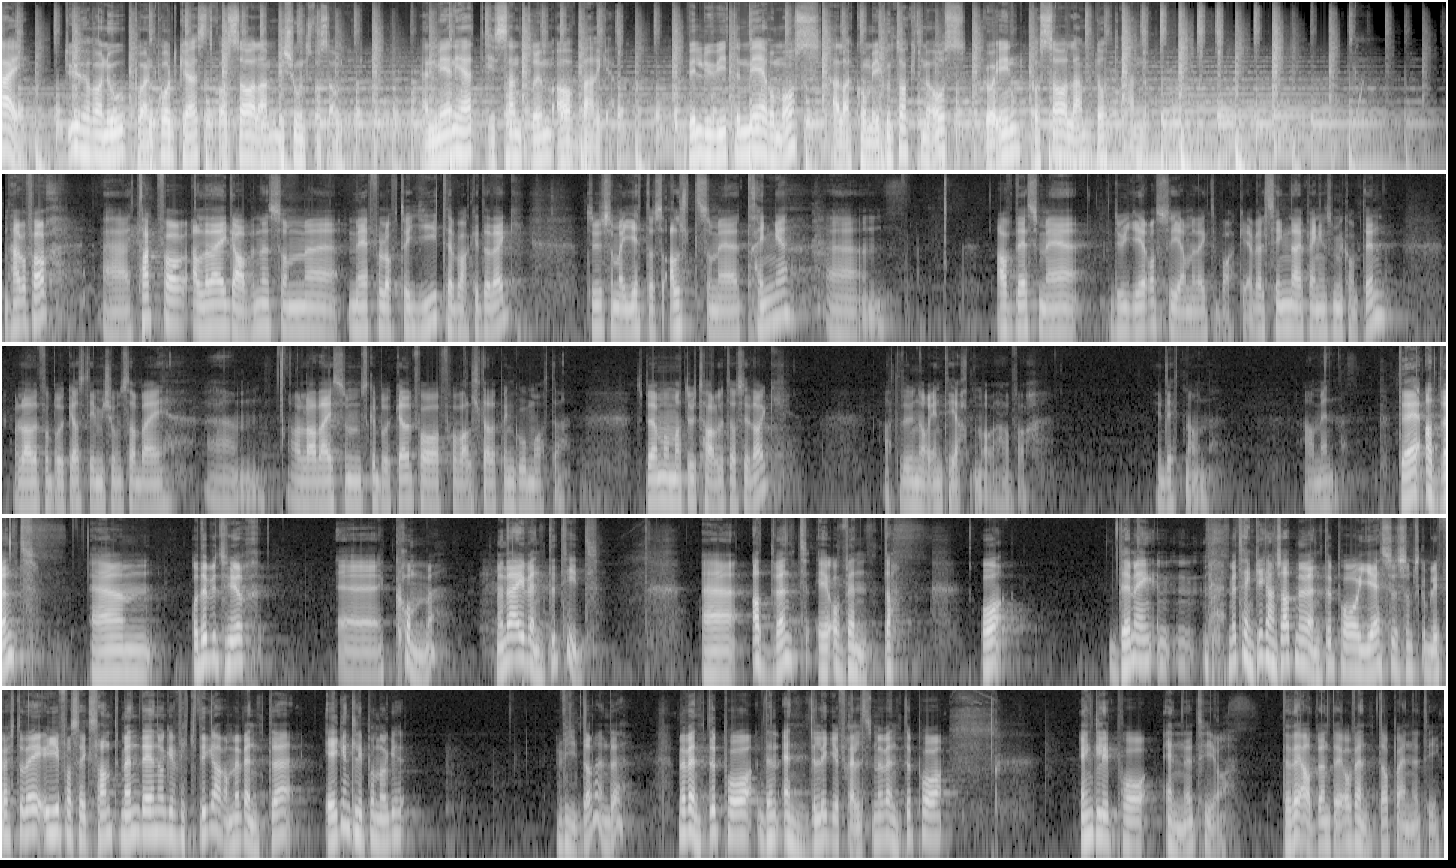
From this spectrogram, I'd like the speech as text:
Hei, du hører nå på en podkast fra Salem misjonsforsamling. En menighet i sentrum av Bergen. Vil du vite mer om oss eller komme i kontakt med oss, gå inn på salem.no. Herre Far, eh, takk for alle de gavene som eh, vi får lov til å gi tilbake til deg. Du som har gitt oss alt som vi trenger. Eh, av det som er, du gir oss, så gir vi deg tilbake. Velsign de pengene som er kommet inn, og la det få brukes til misjonsarbeid. Um, og la de som skal bruke det, få forvalte det på en god måte. Så ber vi om at du taler til oss i dag, at du når inn til hjertene våre, Herre Far. I ditt navn. Amen. Det er advent, um, og det betyr eh, komme. Men det er ei ventetid. Eh, advent er å vente. Og vi, vi, tenker kanskje at vi venter på Jesus som skal bli født, og det er i og for seg sant, men det er noe viktigere. Vi venter egentlig på noe videre enn det. Vi venter på den endelige frelsen. Vi venter på, egentlig på endetida. Det er det advent er, å vente på endetid.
